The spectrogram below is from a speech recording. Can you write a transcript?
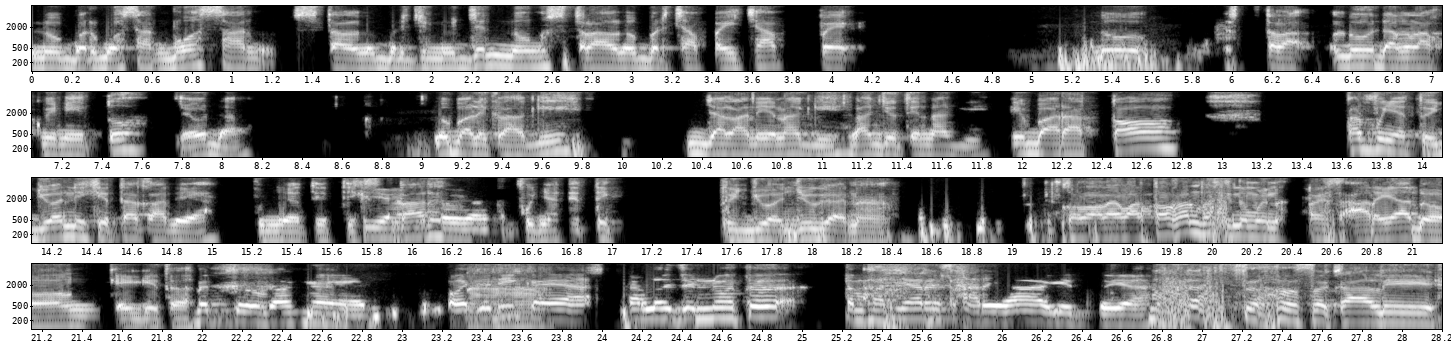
lu berbosan-bosan setelah lu berjenuh-jenuh setelah lu bercapai-capek lu setelah lu udah ngelakuin itu ya udah lu balik lagi jalanin lagi lanjutin lagi ibarat tol kan punya tujuan nih kita kan ya punya titik Iya, start betul. punya titik tujuan juga nah kalau lewat tol kan pasti nemuin rest area dong kayak gitu Betul banget. Oh Nah. jadi kayak kalau jenuh tuh tempatnya rest area gitu ya. betul sekali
